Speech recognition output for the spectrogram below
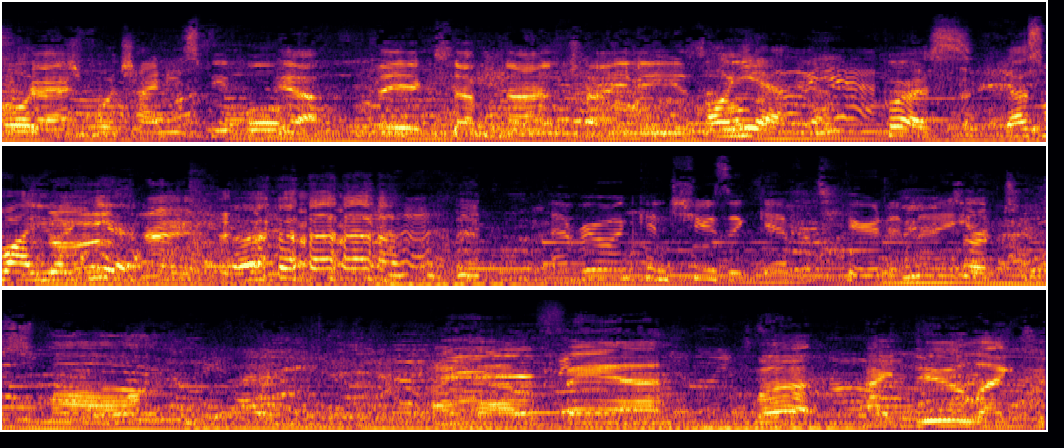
for, Okay. for Chinese people. Yeah, they accept non-Chinese. Oh yeah, Oh, yeah. Of course. That's why you're Oh, here. great. Everyone can choose a gift here tonight. These are too small. I have a fan, but I do like to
